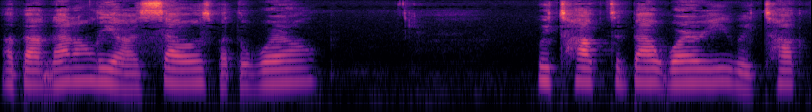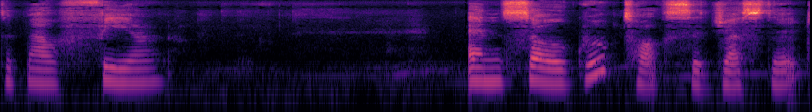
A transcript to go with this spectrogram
about not only ourselves but the world. We talked about worry, we talked about fear. And so, Group Talk suggested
